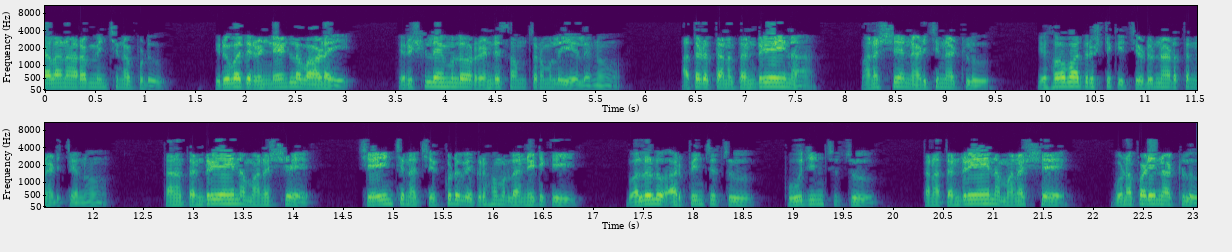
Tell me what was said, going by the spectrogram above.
ఏలనారంభించినప్పుడు ఇరువది రెండేండ్ల వాడై ఎరుషులేములో రెండు సంవత్సరములు ఏలెను. అతడు తన తండ్రి అయిన మనషే నడిచినట్లు యహోవా దృష్టికి చెడు నడత నడిచెను. తన తండ్రి అయిన మనషే చేయించిన చెక్కుడు విగ్రహములన్నిటికీ బలులు అర్పించుచు పూజించుచు తన తండ్రి అయిన మనషే గుణపడినట్లు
